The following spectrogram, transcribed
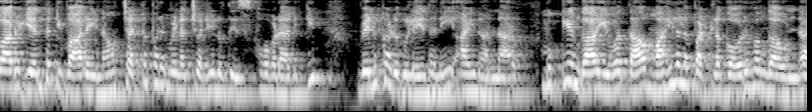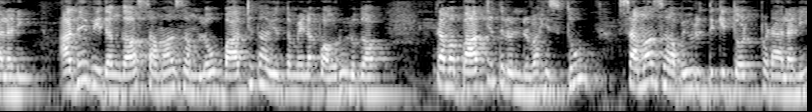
వారు ఎంతటి వారైనా చట్టపరమైన చర్యలు తీసుకోవడానికి వెనుకడుగు లేదని ఆయన అన్నారు. ముఖ్యంగా యువత మహిళల పట్ల గౌరవంగా ఉండాలని అదేవిధంగా సమాజంలో బాధ్యతాయుతమైన పౌరులుగా తమ బాధ్యతలు నిర్వహిస్తూ సమాజ అభివృద్ధికి తోడ్పడాలని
